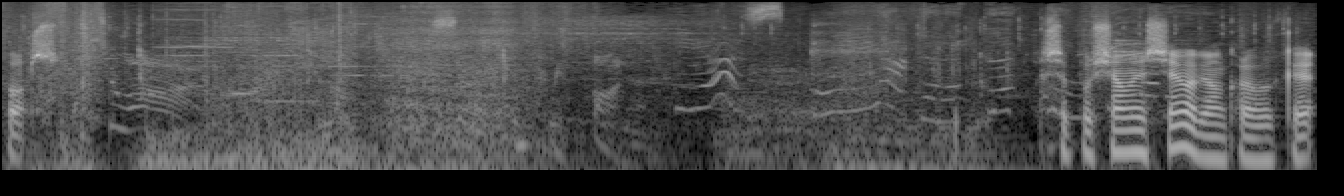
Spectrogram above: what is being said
Forse. Se pushiamo insieme abbiamo ancora qualche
